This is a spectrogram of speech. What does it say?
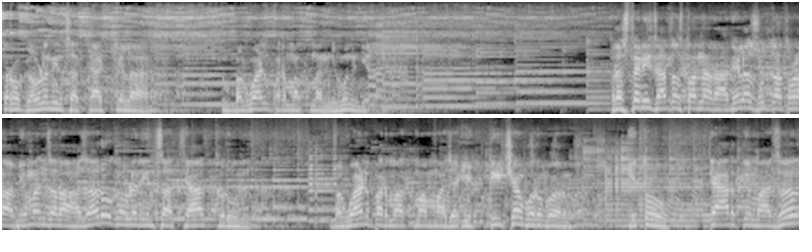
सर्व गवळणींचा त्याग केला भगवान परमात्मा निघून गेला. रस्त्याने जात असताना राधेला सुद्धा थोडा अभिमान झाला. हजारो गवळणींचा त्याग करून भगवान परमात्मा माझ्या एकटीच्या बरोबर येतो. त्या अर्थी माझं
